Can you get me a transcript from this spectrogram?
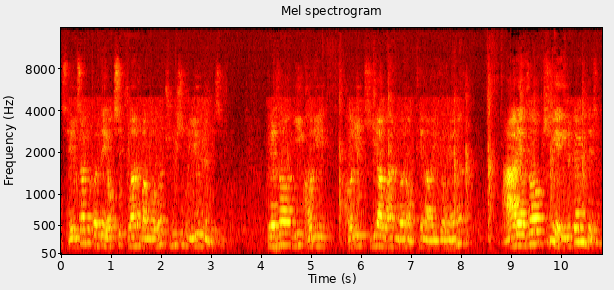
제일 짧을 건데 역시 구하는 방법은 중심을 이으면 되지. 그래서 이 거리 거리 D라고 하는 거는 어떻게 나와 이 경우에는 R에서 PA를 빼면 되잖아.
